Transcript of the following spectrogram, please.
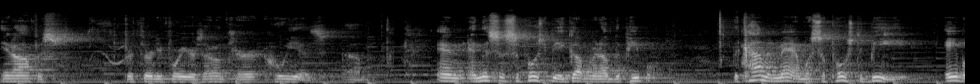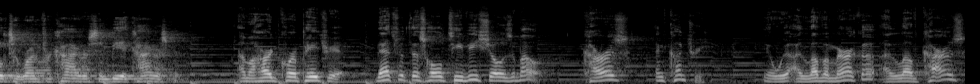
in office for 34 years, I don't care who he is. Um, and, and this is supposed to be a government of the people. The common man was supposed to be able to run for Congress and be a congressman. I'm a hardcore patriot. That's what this whole TV show is about cars and country. You know, we, I love America, I love cars.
